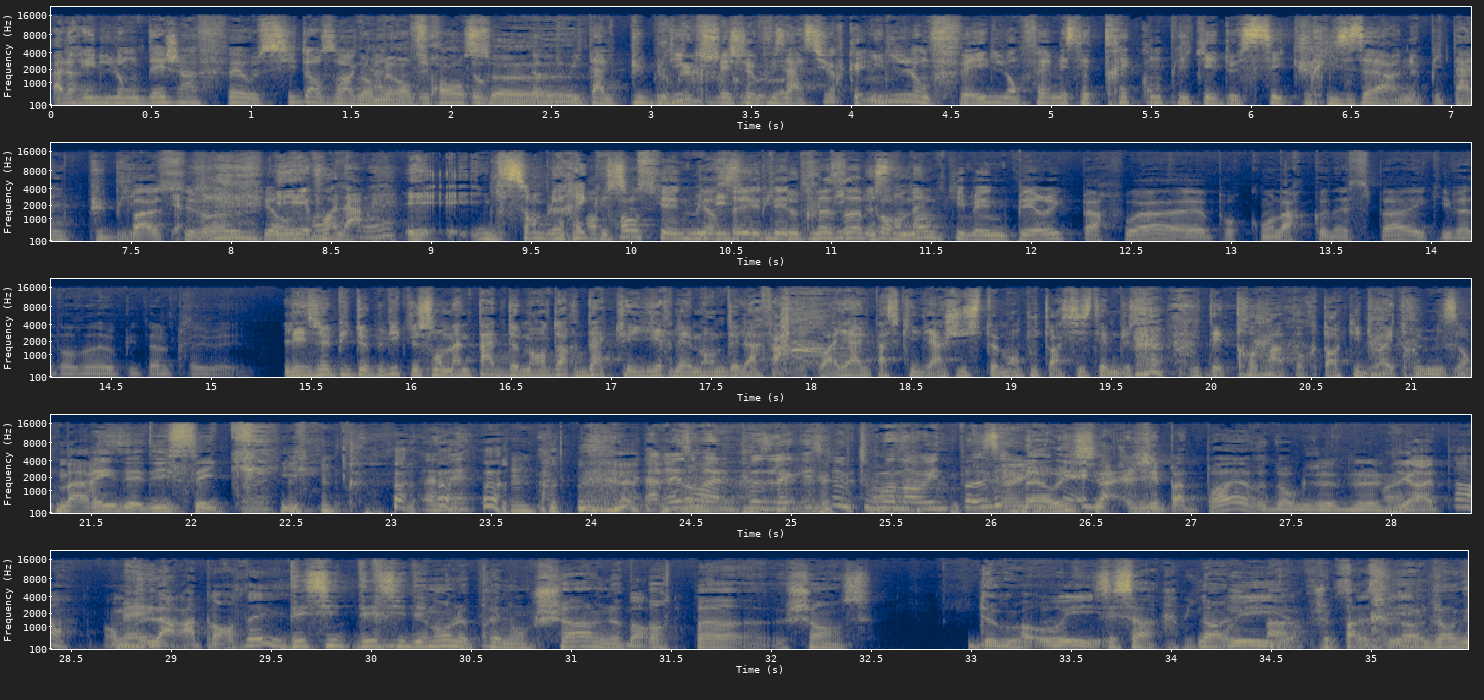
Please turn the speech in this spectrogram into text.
Alors ils l'ont déjà fait aussi dans un non, mais en France, euh, hôpital public, mais je vous assure qu'ils l'ont fait, ils l'ont fait, mais c'est très compliqué de sécuriser un hôpital public. Bah, c'est vrai aussi. Et voilà, et il semblerait en que France, il y a une personnalité très importante qui met une perruque parfois euh, pour qu'on la reconnaisse pas et qui va dans un hôpital privé. Les hôpitaux publics ne sont même pas demandeurs d'accueillir les membres de la famille royale parce qu'il y a justement tout un système de sécurité trop important qui doit être mis en place. Marie dit c'est qui Elle a raison, elle pose la question que tout le monde a envie de poser. Bah oui, bah, j'ai pas de preuve, donc je ne le dirai pas. On me l'a rapporté. Décidément, le prénom Charles ne porte pas chance. De Gaulle. oui. C'est ça. Non, je parle,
